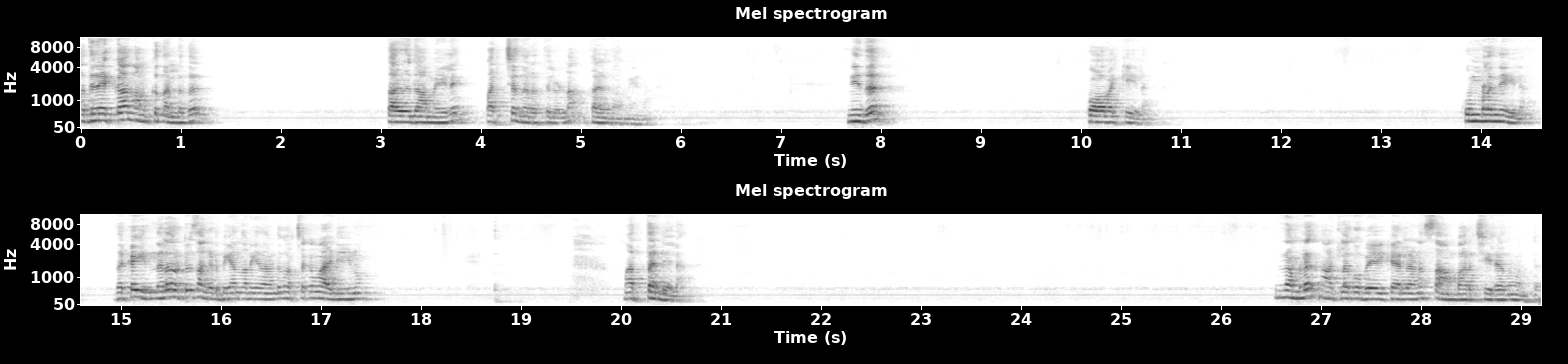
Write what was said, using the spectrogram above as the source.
അതിനേക്കാൾ നമുക്ക് നല്ലത് തഴുതാമയിലെ പച്ച നിറത്തിലുള്ള തഴുതാമയാണ്. ഇനി ഇത് കോവക്കയില കുമ്പളഞ്ഞയില ഇതൊക്കെ ഇന്നലെ തൊട്ട് സംഘടിപ്പിക്കാൻ തുടങ്ങിയതുകൊണ്ട് കുറച്ചൊക്കെ വടിയണു. മത്തന്റെ ഇല. ഇത് നമ്മൾ നാട്ടിലൊക്കെ ഉപയോഗിക്കാറുള്ളതാണ് സാമ്പാർ ചീര എന്ന് പറഞ്ഞിട്ട്.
